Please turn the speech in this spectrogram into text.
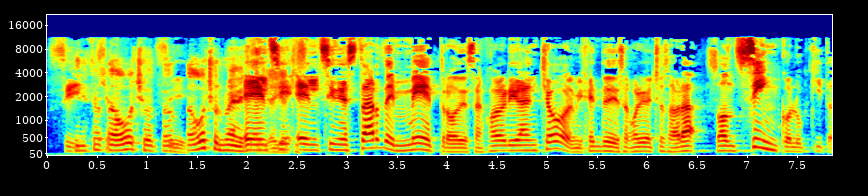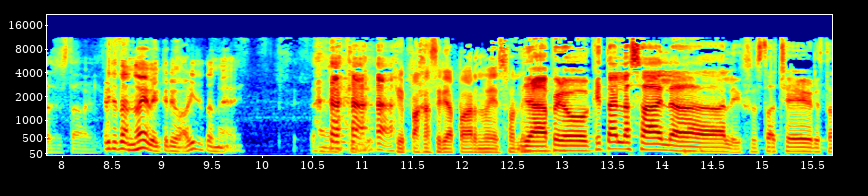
Sí. Cinestar está 8, está, Sí. está 8 o 9. El, el Cinestar de Metro de San Juan del Gancho, mi gente de San Juan del Gancho sabrá, son 5 luquitas estaba él. Ahorita está 9, creo. Ahorita está 9. Qué paja sería pagar 9 soles. Ya, pero ¿qué tal la sala, Alex? Está chévere, está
